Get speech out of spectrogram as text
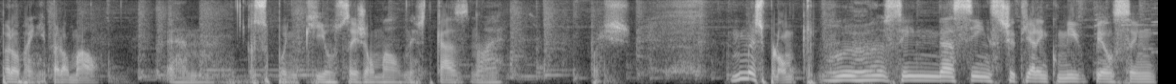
para o bem e para o mal. Um, suponho que eu seja o mal neste caso, não é? Pois. Mas pronto, se ainda assim se chatearem comigo, pensem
